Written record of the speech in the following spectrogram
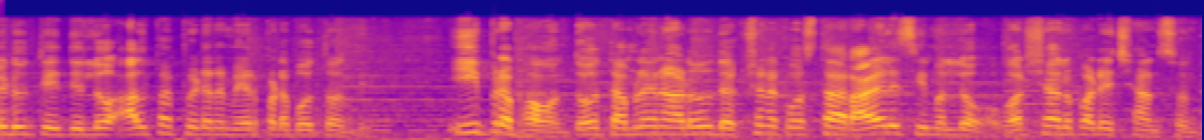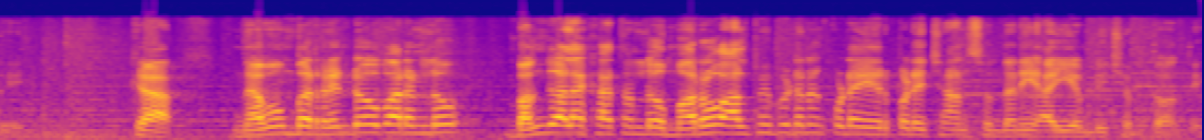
ఏడు తేదీల్లో అల్పపీడనం ఏర్పడబోతోంది. ఈ ప్రభావంతో తమిళనాడు దక్షిణ కోస్తా రాయలసీమల్లో వర్షాలు పడే ఛాన్స్ ఉంది. ఇక నవంబర్ రెండో వారంలో బంగాళాఖాతంలో మరో అల్పపీడనం కూడా ఏర్పడే ఛాన్స్ ఉందని ఐఎండీ చెబుతోంది.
